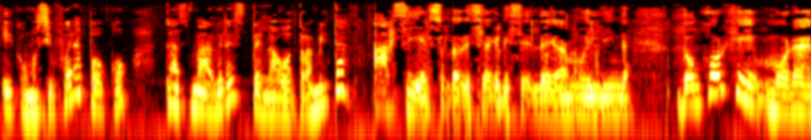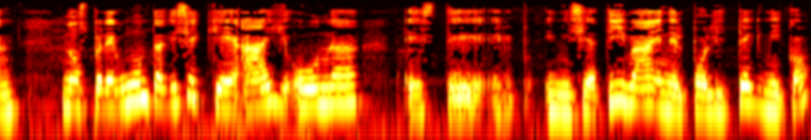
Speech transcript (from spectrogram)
y como si fuera poco, las madres de la otra mitad. Ah, sí, eso lo decía Griselda, era muy linda. Don Jorge Morán nos pregunta, dice que hay una este, iniciativa en el Politécnico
